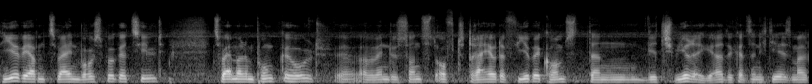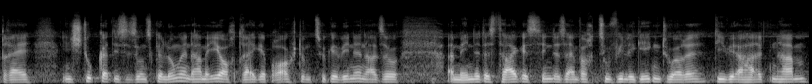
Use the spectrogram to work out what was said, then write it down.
Hier, wir haben zwei in Wolfsburg erzielt, zweimal einen Punkt geholt. Ja, aber wenn du sonst oft drei oder vier bekommst, dann wird es schwierig. Ja. Du kannst ja nicht jedes Mal drei. In Stuttgart ist es uns gelungen, da haben wir eh auch drei gebraucht, um zu gewinnen. Also am Ende des Tages sind es einfach zu viele Gegentore, die wir erhalten haben.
